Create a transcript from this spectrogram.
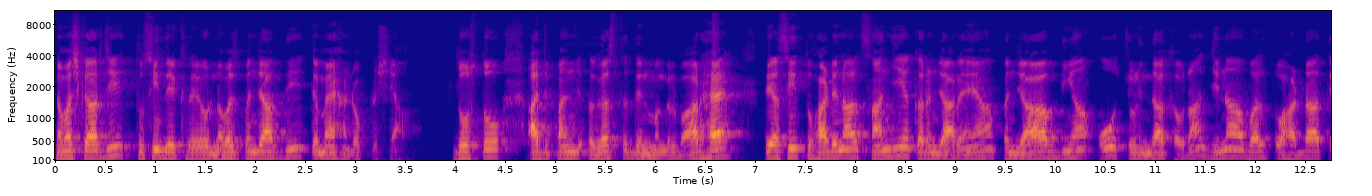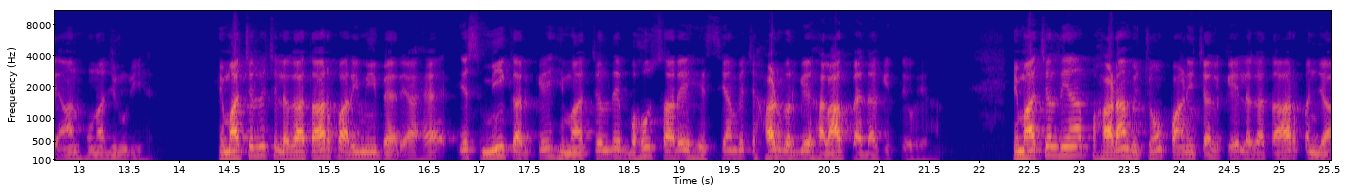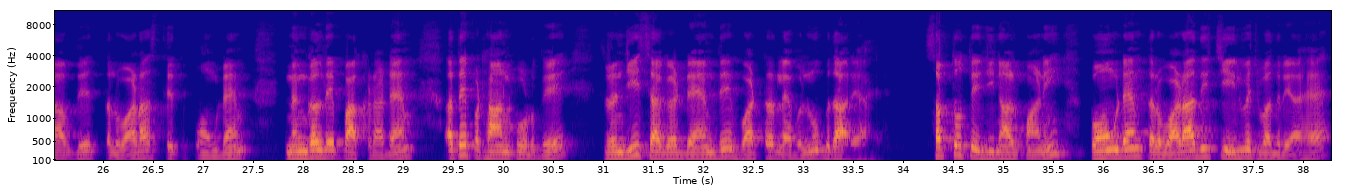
ਨਮਸਕਾਰ ਜੀ, ਤੁਸੀਂ ਦੇਖ ਰਹੇ ਹੋ ਨਵਜ ਪੰਜਾਬ ਦੀ ਤੇ ਮੈਂ ਹਾਂ ਡਾਕਟਰ ਸ਼ਿਆਮ। ਦੋਸਤੋ, ਅੱਜ 5 ਅਗਸਤ ਦਿਨ ਮੰਗਲਵਾਰ ਹੈ ਤੇ ਅਸੀਂ ਤੁਹਾਡੇ ਨਾਲ ਸਾਂਝੀਆਂ ਕਰਨ ਜਾ ਰਹੇ ਹਾਂ ਪੰਜਾਬ ਦੀਆਂ ਉਹ ਚੁਣਿੰਦਾ ਖਬਰਾਂ ਜਿਨ੍ਹਾਂ ਵੱਲ ਤੁਹਾਡਾ ਧਿਆਨ ਹੋਣਾ ਜ਼ਰੂਰੀ ਹੈ। ਹਿਮਾਚਲ ਵਿੱਚ ਲਗਾਤਾਰ ਭਾਰੀ ਮੀਂਹ ਪੈ ਰਿਹਾ ਹੈ। ਇਸ ਮੀਂਹ ਕਰਕੇ ਹਿਮਾਚਲ ਦੇ ਬਹੁਤ ਸਾਰੇ ਹਿੱਸਿਆਂ ਵਿੱਚ ਹੜ੍ਹ ਵਰਗੇ ਹਾਲਾਤ ਪੈਦਾ ਕੀਤੇ ਹੋਏ ਹਨ। ਹਿਮਾਚਲ ਦੀਆਂ ਪਹਾੜਾਂ ਵਿੱਚੋਂ ਪਾਣੀ ਚੱਲ ਕੇ ਲਗਾਤਾਰ ਪੰਜਾਬ ਦੇ ਤਲਵਾੜਾ ਸਥਿਤ ਪੌਂਗ ਡੈਮ, ਨੰਗਲ ਦੇ ਭਾਖੜਾ ਡੈਮ ਅਤੇ ਪਠਾਨਕੋਟ ਦੇ ਰਣਜੀਤ ਸਾਗਰ ਡੈਮ ਦੇ ਵਾਟਰ ਲੈਵਲ ਨੂੰ ਵਧਾ ਰਿਹਾ ਹੈ। ਸਭ ਤੋਂ ਤੇਜ਼ੀ ਨਾਲ ਪਾਣੀ ਪੌਂਗ ਡੈਮ ਤਲਵਾੜਾ ਦੀ ਝੀਲ ਵਿੱਚ ਵੱਧ ਰਿਹਾ ਹੈ।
